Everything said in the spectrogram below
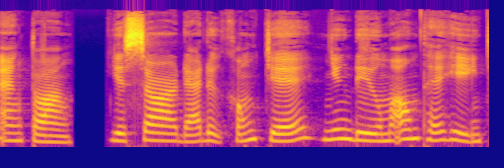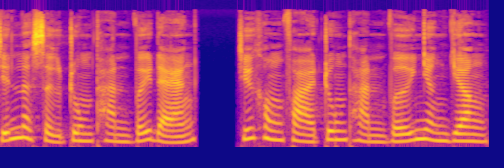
an toàn. Dịch SARS đã được khống chế, nhưng điều mà ông thể hiện chính là sự trung thành với đảng, chứ không phải trung thành với nhân dân.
